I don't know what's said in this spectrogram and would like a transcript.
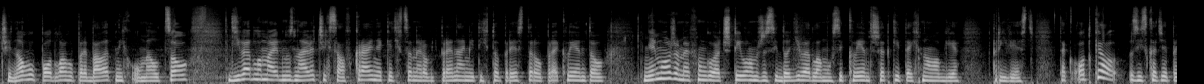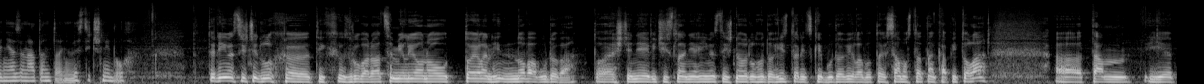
či novú podlahu pre baletných umelcov. Divadlo má jednu z najväčších sál v krajine, keď chceme robiť prenajmy týchto priestorov pre klientov. Nemôžeme fungovať štýlom, že si do divadla musí klient všetky technológie priviesť. Tak odkiaľ získate peniaze na tento investičný dlh? Ten investičný dlh tých zhruba 20 miliónov, to je len nová budova. To ešte nie je vyčíslenie investičného dlhu do historickej budovy, lebo to je samostatná kapitola. Tam je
